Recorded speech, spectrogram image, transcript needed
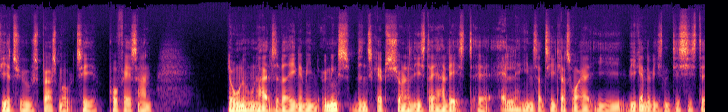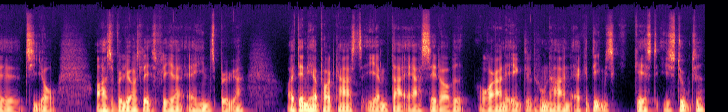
24 spørgsmål til professoren. Lone, hun har altid været en af mine yndlingsvidenskabsjournalister. Jeg har læst øh, alle hendes artikler, tror jeg, i Weekendavisen de sidste øh, 10 år, og har selvfølgelig også læst flere af hendes bøger. Og i den her podcast, jamen, der er setupet rørende enkelt. Hun har en akademisk gæst i studiet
